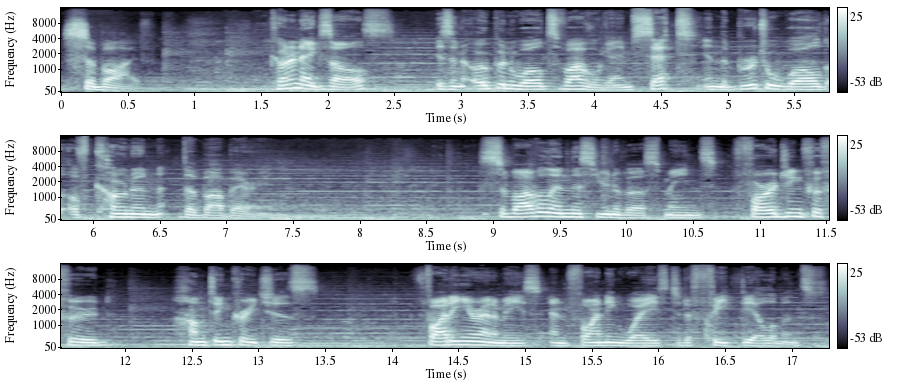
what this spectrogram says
survive. Conan Exiles is an open world survival game set in the brutal world of Conan the Barbarian. Survival in this universe means foraging for food, hunting creatures, fighting your enemies, and finding ways to defeat the elements.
